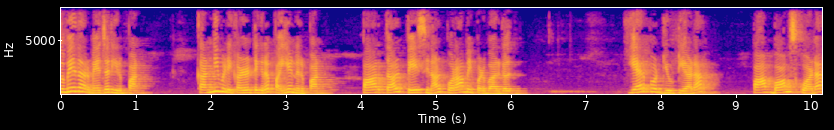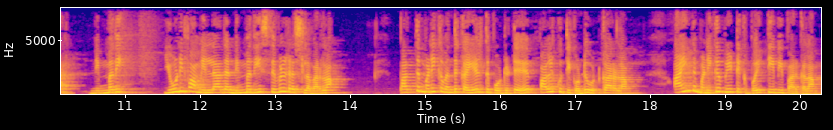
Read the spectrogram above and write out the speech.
சுபேதார் மேஜர் இருப்பான். கண்ணிவெடி கழட்டுகிற பையன் இருப்பான். பார்த்தால் பேசினால் பொறாமைப்படுவார்கள். ஏர்போர்ட் டியூட்டியாடா? பாம் பாம் ஸ்குவாடா நிம்மதி. யூனிஃபார்ம் இல்லாத நிம்மதி சிவில் ட்ரெஸ்ல வரலாம். பத்து மணிக்கு வந்து கையெழுத்து போட்டுட்டு பல் குத்தி கொண்டு உட்காரலாம். ஐந்து மணிக்கு வீட்டுக்கு போய் டிவி பார்க்கலாம்.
